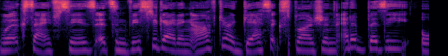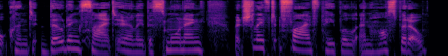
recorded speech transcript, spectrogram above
WorkSafe says it's investigating after a gas explosion at a busy Auckland building site early this morning, which left five people in hospital.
